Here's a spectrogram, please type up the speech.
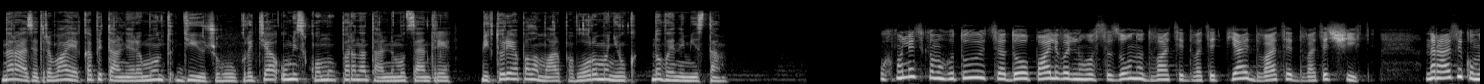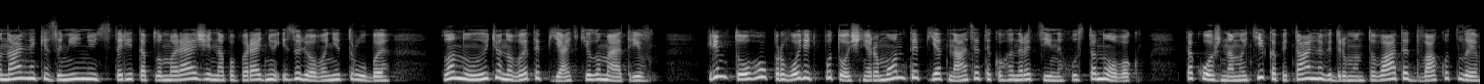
Наразі триває капітальний ремонт діючого укриття у міському перинатальному центрі. Вікторія Паламар, Павло Романюк. Новини міста. У Хмельницькому готуються до опалювального сезону 2025-2026. Наразі комунальники замінюють старі тепломережі на попередньо ізольовані труби. Планують оновити 5 кілометрів. Крім того, проводять поточні ремонти 15 когенераційних установок. Також на меті капітально відремонтувати два котли,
